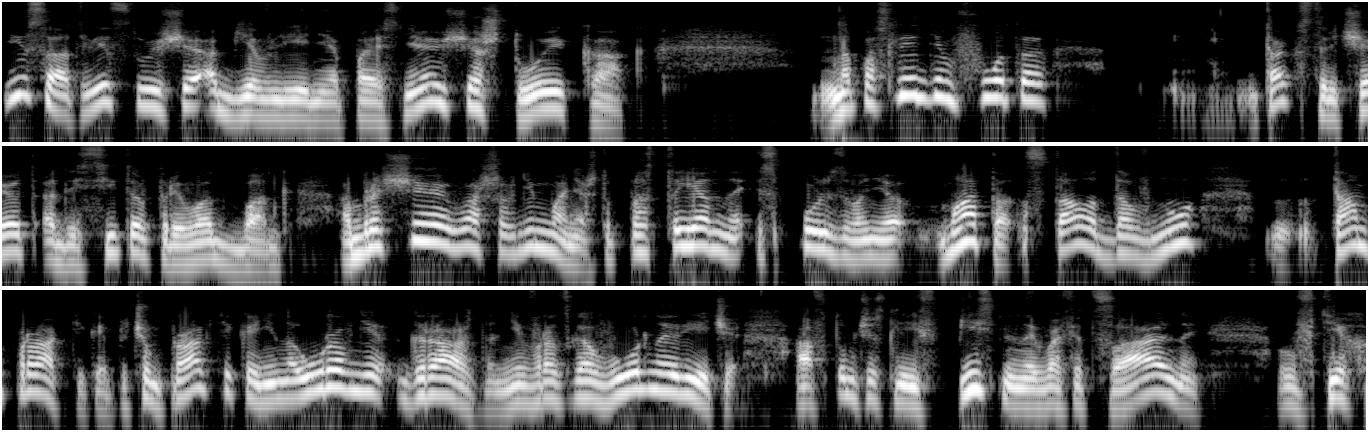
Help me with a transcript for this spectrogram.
и соответствующее объявление, поясняющее, что и как. На последнем фото так встречают одесситов Приватбанк. Обращаю ваше внимание, что постоянное использование мата стало давно э, там практикой. Причем практикой не на уровне граждан, не в разговорной речи, а в том числе и в письменной, в официальной, в тех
